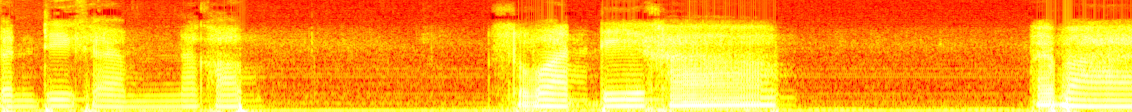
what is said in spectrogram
บันทีแคมนะครับ สวัสดีครับ บ๊ายบาย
